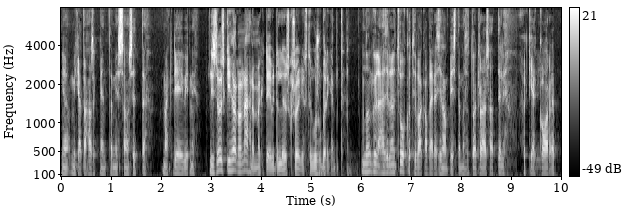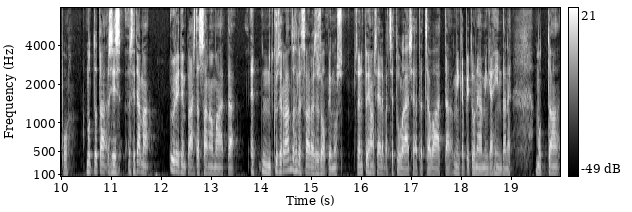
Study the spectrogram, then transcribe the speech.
ja mikä tahansa kenttä, missä on sitten McDavid. Niin, niin se olisikin hienoa nähdä McDavidille joskus oikeasti joku superkenttä. No kyllähän sillä nyt suhkot hyvä kaveri, siinä on pistämässä tuo Drysaitteli kiekkoon reppuun. Mutta tota, siis sitä mä yritin päästä sanomaan, että, että nyt kun se Rantaselle saadaan se sopimus, se nyt on ihan selvä, että se tulee sieltä, että se vaan, että minkä pituinen ja minkä hintainen, mutta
